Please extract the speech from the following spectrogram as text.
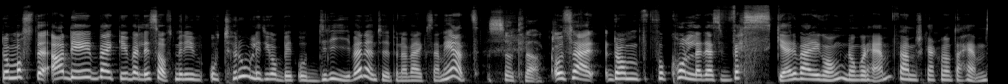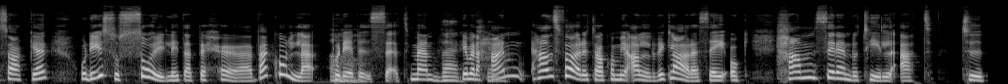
De måste, ja, det verkar ju väldigt soft, men det är otroligt jobbigt att driva den typen av verksamhet. Såklart. Och så här, de får kolla deras väskor varje gång de går hem, för annars kanske de tar hem saker. Och det är ju så sorgligt att behöva kolla på det viset. Men jag menar, han, hans företag kommer ju aldrig klara sig och han ser ändå till att typ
